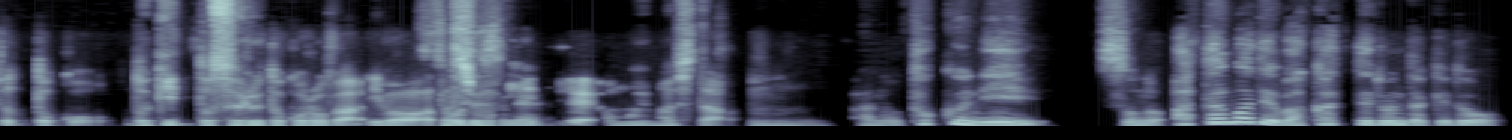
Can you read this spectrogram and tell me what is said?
ちょっとこう、ドキッとするところが今私もそうですね聞いて思いました。うん。あの、特に、その頭で分かってるんだけど、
